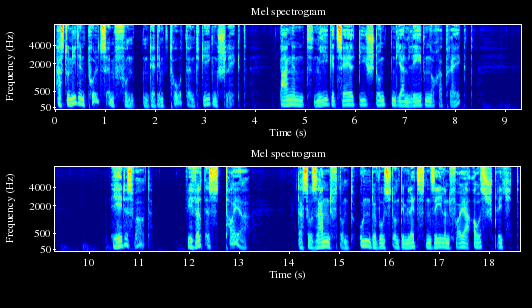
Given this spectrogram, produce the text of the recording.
Hast du nie den Puls empfunden, der dem Tod entgegenschlägt, bangend nie gezählt die Stunden, die ein Leben noch erträgt? Jedes Wort, wie wird es teuer, das so sanft und unbewusst und im letzten Seelenfeuer ausspricht,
